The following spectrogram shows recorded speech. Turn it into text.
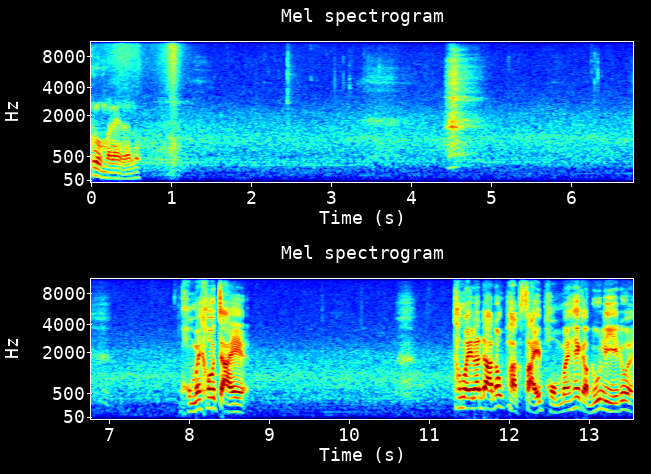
กลุ่มอะไรเหรอลูก ผมไม่เข้าใจอะทำไมระดาต้องผลักใสผมไว้ให้กับลุลีด้วย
